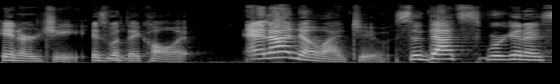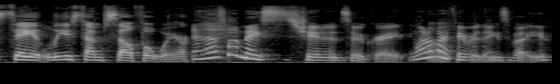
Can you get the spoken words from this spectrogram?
energy, is what they call it. And I know I do. So that's, we're going to say at least I'm self aware. and that's what makes Shannon so great. One of my oh. favorite things about you.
